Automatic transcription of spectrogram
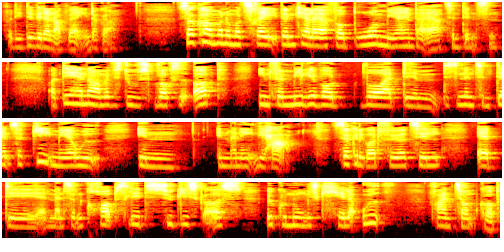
Fordi det vil der nok være en, der gør. Så kommer nummer tre, den kalder jeg for bruger mere, end der er tendensen. Og det handler om, at hvis du er vokset op i en familie, hvor, hvor at, øh, det er sådan en tendens at give mere ud, end, end man egentlig har, så kan det godt føre til, at, øh, at man sådan kropsligt, psykisk og også økonomisk hælder ud fra en tom kop.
